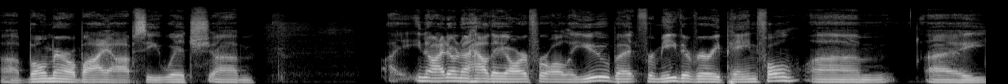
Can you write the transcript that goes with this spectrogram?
a bone marrow biopsy, which. Um, I, you know, I don't know how they are for all of you, but for me, they're very painful. Um, I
